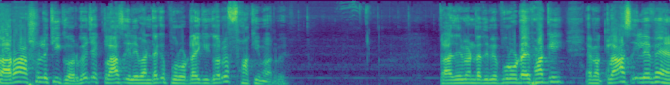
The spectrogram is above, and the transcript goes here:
তারা আসলে কি করবে? যে ক্লাস ইলেভেনটাকে পুরোটাই কি করবে? ফাঁকি মারবে। ক্লাস ইলেভেনটা দিবে পুরোটাই ফাঁকি। এবং ক্লাস ইলেভেন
